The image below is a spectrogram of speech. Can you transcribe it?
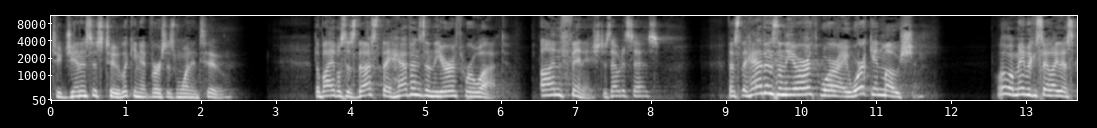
to, Genesis 2, looking at verses 1 and 2. The Bible says, Thus the heavens and the earth were what? Unfinished. Is that what it says? Thus the heavens and the earth were a work in motion. Well, maybe we can say like this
